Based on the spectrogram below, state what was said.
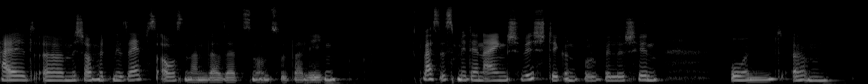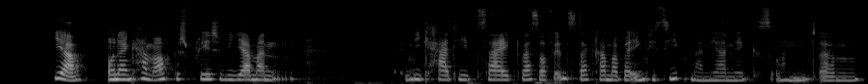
halt äh, mich auch mit mir selbst auseinandersetzen und zu überlegen, was ist mir denn eigentlich wichtig und wo will ich hin? Und ähm, ja, und dann kamen auch Gespräche wie, ja, man, die Kati zeigt was auf Instagram, aber irgendwie sieht man ja nichts. Und ähm,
